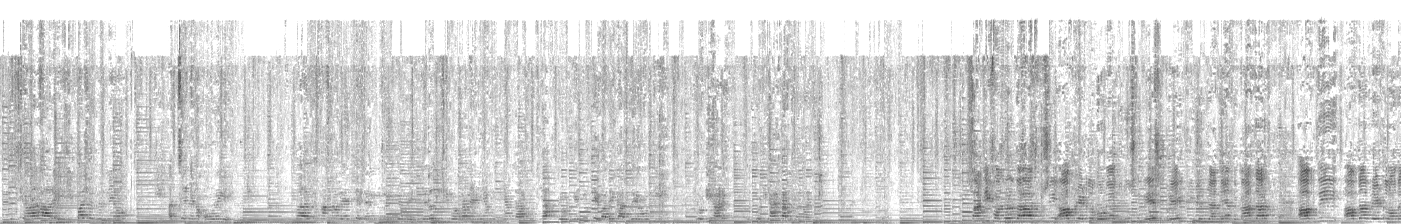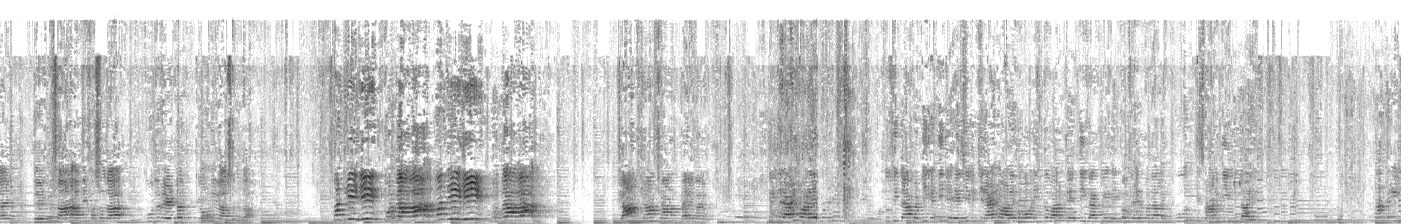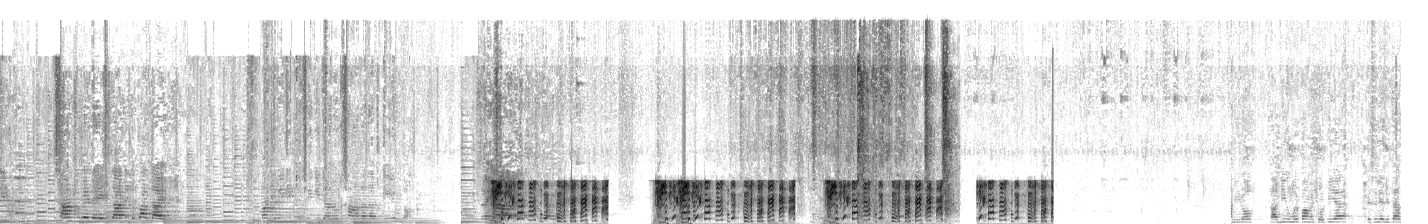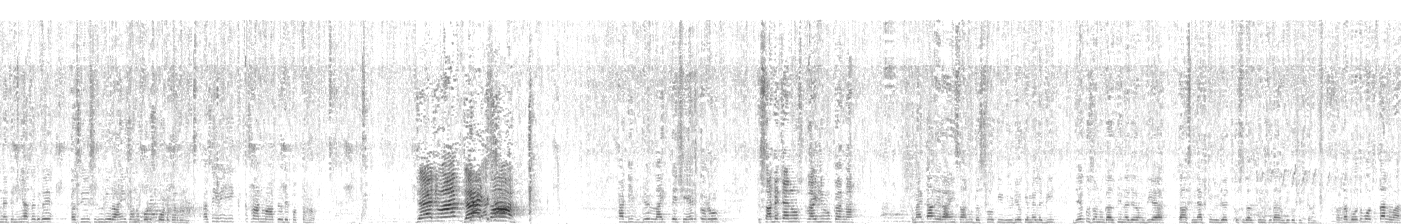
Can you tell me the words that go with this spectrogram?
ਤੁਸੀਂ ਹਰ ਵਾਰ ਇਹੀ ਭਾਸ਼ਣ ਦਿੰਦੇ ਹੋ ਕਿ ਅੱਛੇ ਦਿਨ ਆਉਣਗੇ। ਫਸਲ ਦਾ ਤੁਸੀਂ ਆਪ ਰੇਟ ਲਗਾਉਣੇ ਆ ਜਦੋਂ ਸਪਰੇ ਸਪਰੇ ਖਰੀਦਣ ਜਾਂਦੇ ਆ, ਦੁਕਾਨਦਾਰ ਆਪਦੀ, ਆਪਦਾ ਰੇਟ ਲਾਉਂਦਾ ਹੈ ਤੇ ਕਿਸਾਨ ਆਪਦੀ ਫਸਲ ਦਾ ਖੁਦ ਰੇਟ ਕਿਉਂ ਨਹੀਂ ਲਾ ਸਕਦਾ? ਮੰਤਰੀ ਜੀ, ਮੁਰਦਾਬਾਦ, ਮੰਤਰੀ ਜੀ, ਮੁਰਦਾਬਾਦ। ਸ਼ਾਂਤ ਸ਼ਾਂਤ ਸ਼ਾਂਤ ਬੈ ਬੈ ਵਿੱਚ ਵਾਲੇ ਤੁਸੀਂ ਤਾਂ ਵੱਡੀ ਗੱਡੀ 'ਚ ਏਸੀ ਵਿੱਚ ਰਹਿਣ ਵਾਲੇ ਹੋ, ਇੱਕ ਵਾਰ ਖੇਤੀ ਕਰਕੇ ਦੇਖੋ, ਫਿਰ ਪਤਾ ਲੱਗੂ ਕਿਸਾਨ ਕੀ ਹੁੰਦਾ ਹੈ ਮੰਤਰੀ ਜੀ, ਕਿਸਾਨ ਪੂਰੇ ਦੇਸ਼ ਦਾ ਢਿੱਡ ਭਰਦਾ ਹੈ ਸਾਡੀ ਉਮਰ ਭਾਵੇਂ ਛੋਟੀ ਹੈ ਇਸ ਲਈ ਅਸੀਂ ਧਰਨੇ ਤੇ ਨਹੀਂ ਆ ਸਕਦੇ। ਅਸੀਂ ਇਸ ਵੀਡੀਓ ਰਾਹੀਂ ਤੁਹਾਨੂੰ ਫੁੱਲ ਸਪੋਰਟ ਕਰਦੇ ਹਾਂ। ਅਸੀਂ ਵੀ ਇੱਕ ਕਿਸਾਨ ਮਾਪਿਓ ਦੇ ਪੁੱਤ ਹਾਂ। ਜੈ ਜਵਾਨ ਜੈ ਕਿਸਾਨ! ਸਾਡੀ ਵੀਡੀਓ ਲਾਈਕ ਤੇ ਸ਼ੇਅਰ ਕਰੋ ਤੇ ਸਾਡੇ ਚੈਨਲ ਨੂੰ ਸਬਸਕ੍ਰਾਈਬ ਜ਼ਰੂਰ ਕਰਨਾ। ਕਮੈਂਟਾਂ ਦੇ ਰਾਹੀਂ ਸਾਨੂੰ ਦੱਸੋ ਕਿ ਵੀਡੀਓ ਕਿਵੇਂ ਲੱਗੀ। ਜੇ ਕੋਈ ਤੁਹਾਨੂੰ ਗਲਤੀ ਨਜ਼ਰ ਆਉਂਦੀ ਹੈ ਤਾਂ ਅਸੀਂ ਨੈਕਸਟ ਵੀਡੀਓ 'ਚ ਉਸ ਗਲਤੀ ਨੂੰ ਸੁਧਾਰਨ ਦੀ ਕੋਸ਼ਿਸ਼ ਕਰਾਂਗੇ। ਤੁਹਾਡਾ ਬਹੁਤ ਬਹੁਤ ਧੰਨਵਾਦ।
